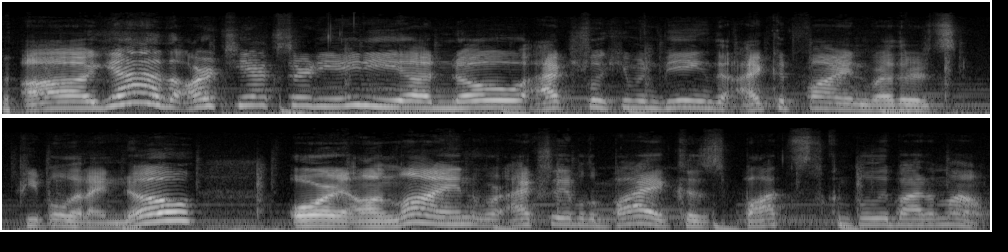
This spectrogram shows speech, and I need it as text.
uh, yeah, the RTX 3080, uh, no actual human being that I could find, whether it's people that I know or online, were actually able to buy it because bots completely buy them out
